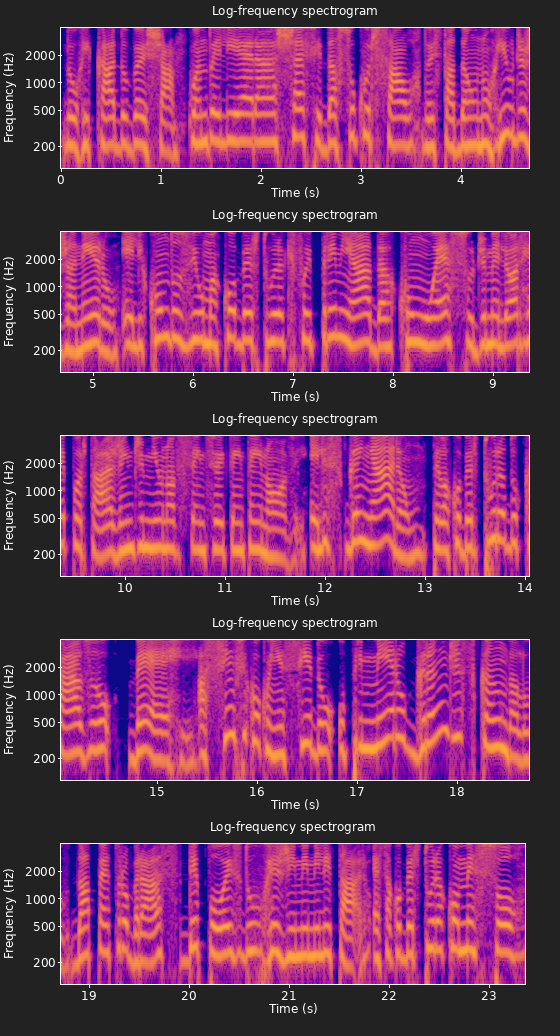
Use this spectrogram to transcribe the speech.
do Ricardo Boechat. Quando ele era chefe da sucursal do Estadão no Rio de Janeiro, ele conduziu uma cobertura que foi premiada com o ESSO de melhor reportagem de 1989. Eles ganharam pela cobertura do caso BR. Assim ficou conhecido o primeiro grande escândalo da Petrobras depois do regime militar. Essa cobertura começou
